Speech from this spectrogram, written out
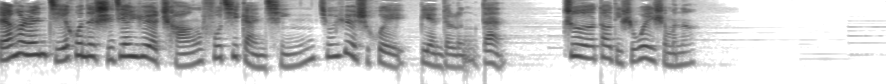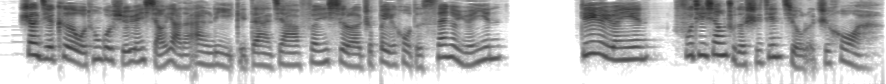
两个人结婚的时间越长，夫妻感情就越是会变得冷淡，这到底是为什么呢？上节课我通过学员小雅的案例，给大家分析了这背后的三个原因。第一个原因，夫妻相处的时间久了之后啊，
